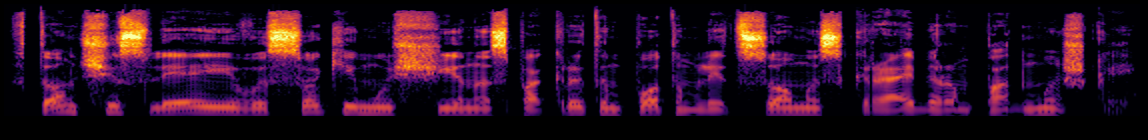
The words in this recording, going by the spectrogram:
В том числе и высокий мужчина с покрытым потом лицом и скрайбером под мышкой.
